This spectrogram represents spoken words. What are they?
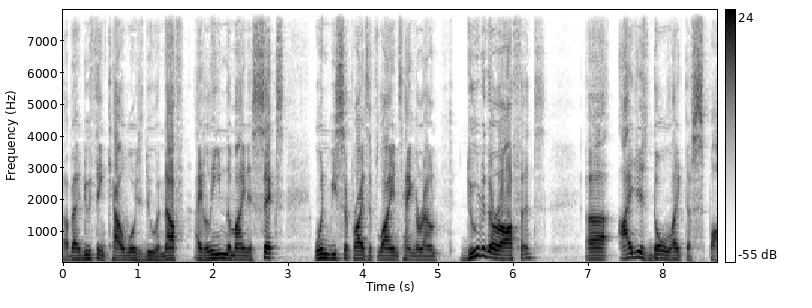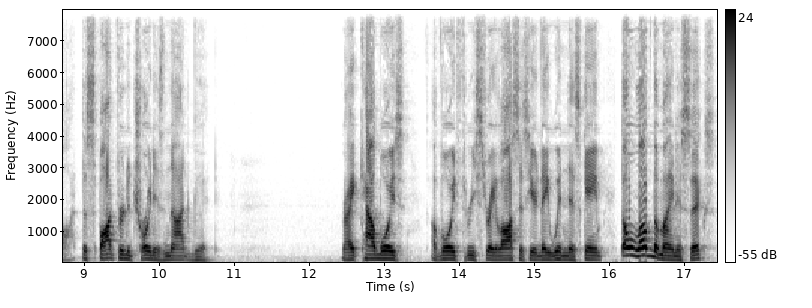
Uh, but I do think Cowboys do enough. I lean the minus six. Wouldn't be surprised if Lions hang around due to their offense. Uh, I just don't like the spot. The spot for Detroit is not good. Right? Cowboys avoid three straight losses here. They win this game. Don't love the minus six.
